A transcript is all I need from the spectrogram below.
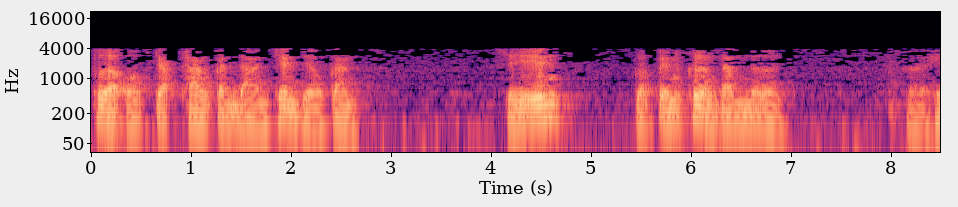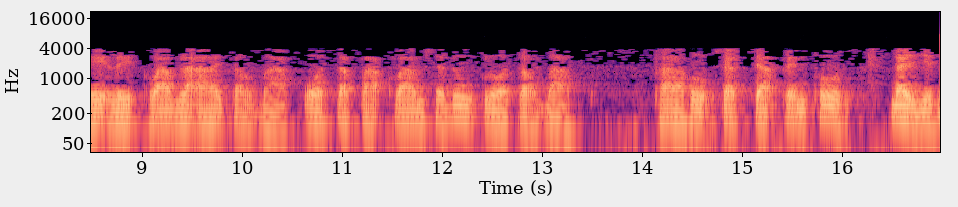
เพื่อออกจากทางกันดานเช่นเดียวกัน ศีลก็เป็นเครื่องดำเนินเฮริความละอายต่อบาปโอตปะความสะดุ้งกลัวต่อบาปพาหุสัจจะเป็นผู้ได้ยิน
